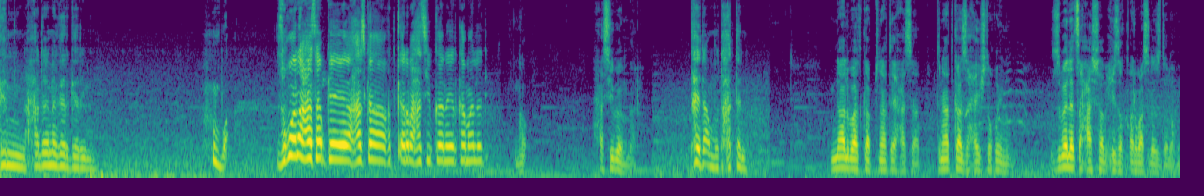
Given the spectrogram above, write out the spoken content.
ግን ሓደ ነገር ገሪሙ ዝኾነ ሓሳብ ሓስካ ክትቀርብ ሓሲብካ ነርካ ማለት እዩ ሓሲበ እምበር እንታይ ደኣ እሞ ትሓተኒ ምናልባት ካብቲ ናተይ ሓሳብ እቲ ናትካ ዝሓይሽቶ ኮይኑ ዝበለፀ ሓሳብ ሒዘ ክቐርባ ስለ ዝደለኹ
